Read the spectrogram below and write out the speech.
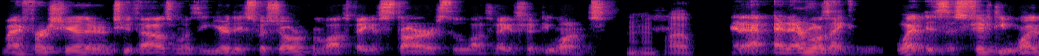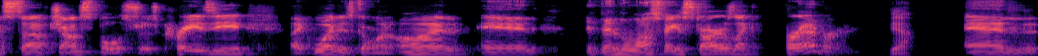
my first year there in 2000 was the year they switched over from Las Vegas Stars to the Las Vegas 51s. Mm-hmm. Oh. And, and everyone's like, what is this 51 stuff? Jon Spoelstra is crazy. Like, what is going on? And it been the Las Vegas Stars like forever. Yeah. And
